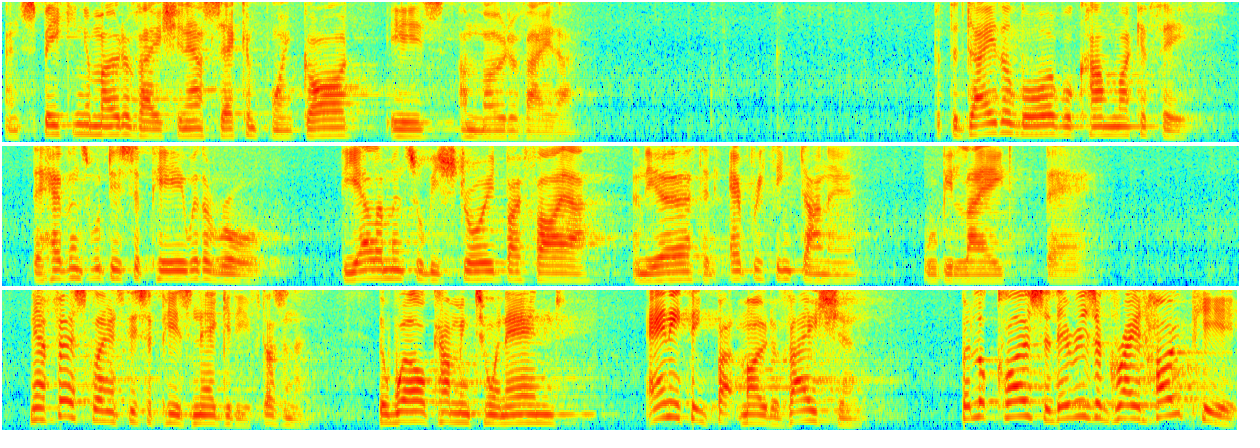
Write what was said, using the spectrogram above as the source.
And speaking of motivation, our second point God is a motivator. But the day the Lord will come like a thief, the heavens will disappear with a roar, the elements will be destroyed by fire, and the earth and everything done in it will be laid bare. Now, first glance, this appears negative, doesn't it? The world coming to an end, anything but motivation. But look closer, there is a great hope here.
